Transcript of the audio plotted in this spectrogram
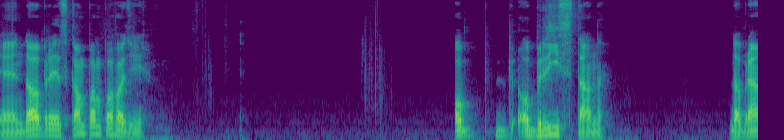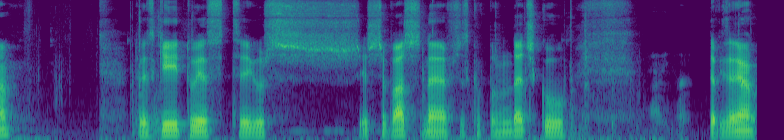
Dzień dobry, skąd pan pochodzi? Ob Obristan. Dobra. Tu jest git, tu jest już jeszcze ważne, wszystko w porządeczku. Do widzenia.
